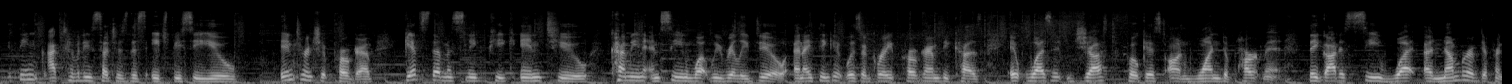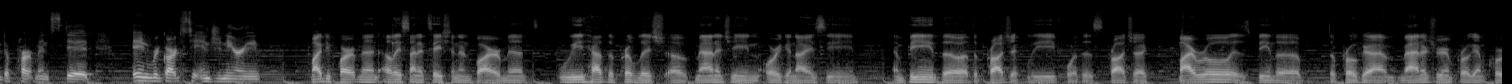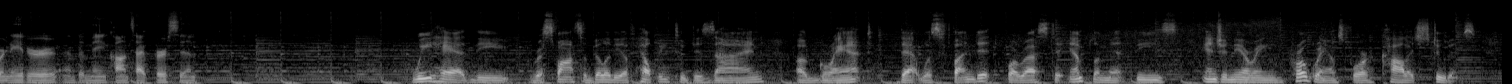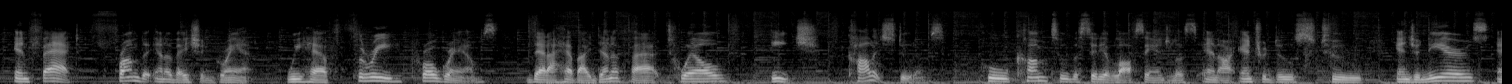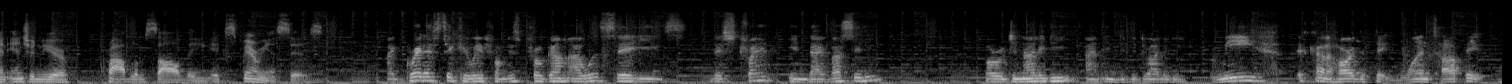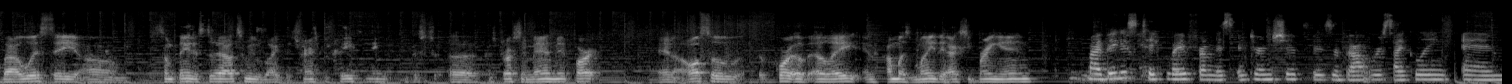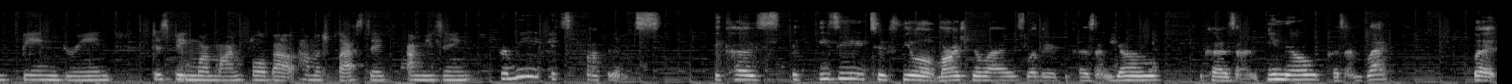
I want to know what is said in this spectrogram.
I think activities such as this HBCU internship program gives them a sneak peek into coming and seeing what we really do. And I think it was a great program because it wasn't just focused on one department. They got to see what a number of different departments did in regards to engineering. My department, LA Sanitation Environment, we had the privilege of managing, organizing, and being the, the project lead for this project. My role is being the, the program manager and program coordinator and the main contact person. We had the responsibility of helping to design a grant that was funded for us to implement these engineering programs for college students. In fact, from the Innovation Grant, we have three programs that I have identified, 12 each college students who come to the city of Los Angeles and are introduced to engineers and engineer problem solving experiences. My greatest takeaway from this program, I would say, is the strength in diversity, originality, and individuality. For me, it's kind of hard to pick one topic, but I would say um, some things that stood out to me was like the transportation, uh, construction management part, and also the port of LA and how much money they actually bring in. My biggest takeaway from this internship is about recycling and being green, just being more mindful about how much plastic I'm using. For me, it's confidence because it's easy to feel marginalized, whether it's because I'm young, because I'm female, because I'm black. But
